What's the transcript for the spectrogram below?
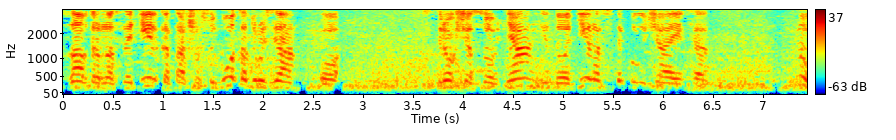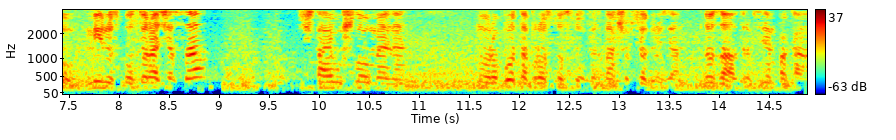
завтра в нас неділька, так що субота, друзі. О, з 3 часов дня і до 11 виходить. Ну, мінус полтора часа. Считаю, ушло в мене. Ну, робота просто супер. Так що все, друзі. До завтра. Всім пока.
